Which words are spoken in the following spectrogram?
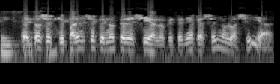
entonces, que parece que no te decía lo que tenía que hacer, no lo hacías.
